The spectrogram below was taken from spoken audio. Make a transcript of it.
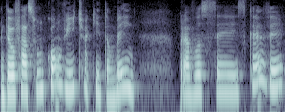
Então, eu faço um convite aqui também para você escrever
